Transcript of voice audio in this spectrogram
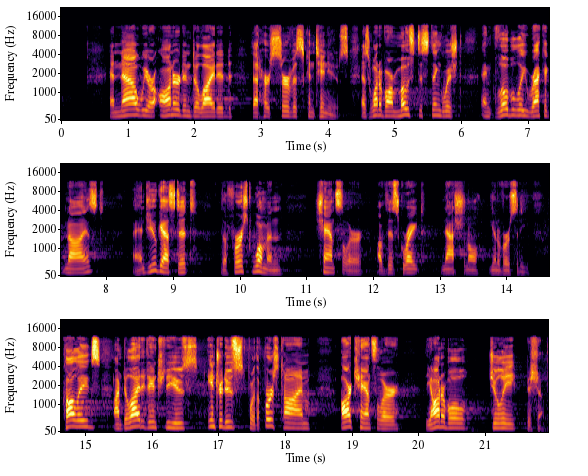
And now we are honored and delighted that her service continues as one of our most distinguished and globally recognized, and you guessed it, the first woman chancellor of this great national university. Colleagues, I'm delighted to introduce, introduce for the first time our chancellor, the Honorable Julie Bishop.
